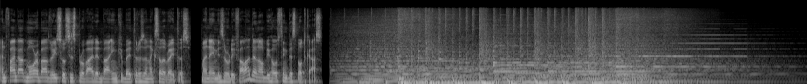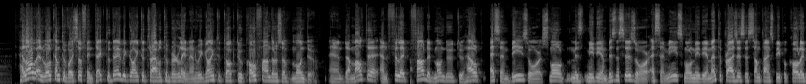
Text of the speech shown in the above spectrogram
and find out more about resources provided by incubators and accelerators. My name is Rudy Falat, and I'll be hosting this podcast. Hello and welcome to Voice of Fintech. Today we're going to travel to Berlin and we're going to talk to co-founders of Mondu. And uh, Malte and Philip founded Mondu to help SMBs or small medium businesses or SMEs, small medium enterprises as sometimes people call it,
